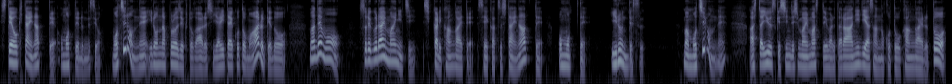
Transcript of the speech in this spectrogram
しておきたいなって思ってるんですよ。もちろんねいろんなプロジェクトがあるしやりたいこともあるけどまあでもそれぐらい毎日しっかり考えて生活したいなって思っているんです。まあもちろんね明日ユうスケ死んでしまいますって言われたらニディアさんのことを考えると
